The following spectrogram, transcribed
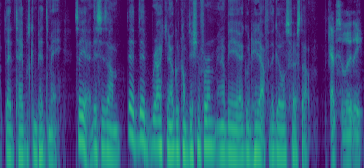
updated tables compared to me. So yeah, this is um they're, they're you know a good competition for them, and it'll be a good hit out for the girls first up. Absolutely.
